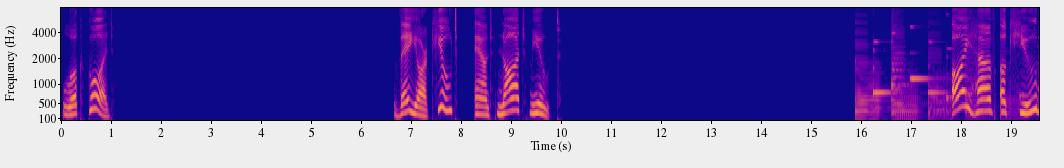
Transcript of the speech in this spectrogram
look good. They are cute and not mute. I have a cube,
